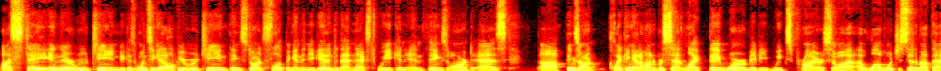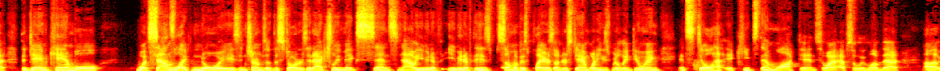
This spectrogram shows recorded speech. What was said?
uh, stay in their routine because once you get off your routine, things start slipping, and then you get into that next week, and and things aren't as uh, things aren't clicking at 100% like they were maybe weeks prior. So I, I, love what you said about that. The Dan Campbell, what sounds like noise in terms of the starters, it actually makes sense now. Even if even if his some of his players understand what he's really doing, it still it keeps them locked in. So I absolutely love that. Uh,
